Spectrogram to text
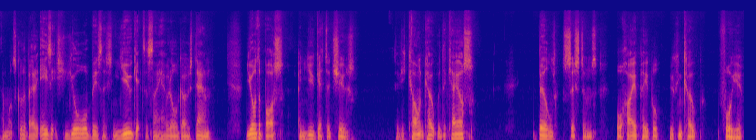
And what's good about it is it's your business and you get to say how it all goes down. You're the boss and you get to choose. So if you can't cope with the chaos, build systems or hire people who can cope for you.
